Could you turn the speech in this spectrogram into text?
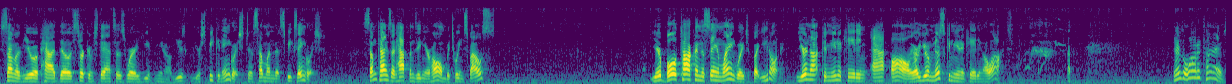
Some of you have had those circumstances where you, you know, you, you're speaking English to someone that speaks English. Sometimes it happens in your home between spouse you're both talking the same language, but you don't you're not communicating at all, or you're miscommunicating a lot. There's a lot of times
